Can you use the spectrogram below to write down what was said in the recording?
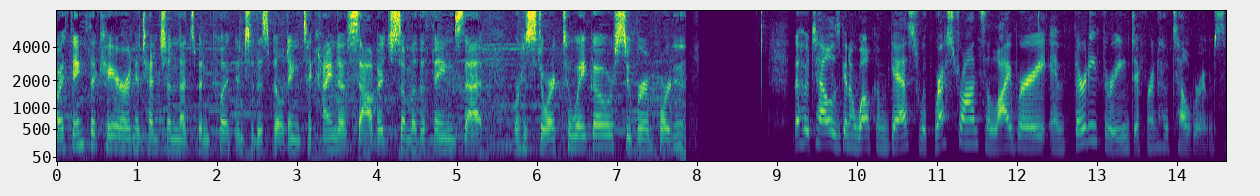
I think the care and attention that's been put into this building to kind of salvage some of the things that were historic to Waco are super important. The hotel is going to welcome guests with restaurants, a library, and 33 different hotel rooms.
